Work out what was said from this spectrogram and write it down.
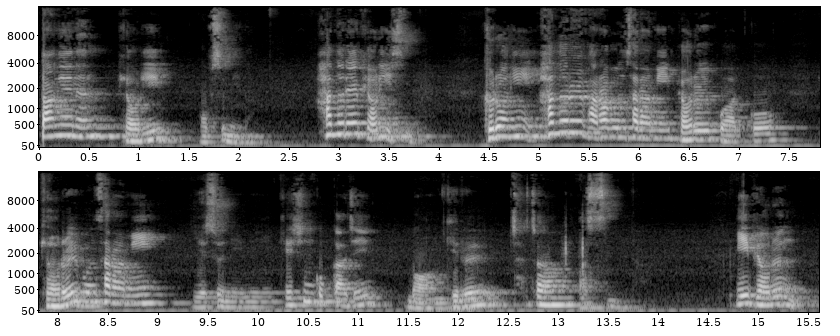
땅에는 별이 없습니다. 하늘에 별이 있습니다. 그러니 하늘을 바라본 사람이 별을 보았고 별을 본 사람이 예수님이 계신 곳까지 먼 길을 찾아왔습니다. 이 별은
